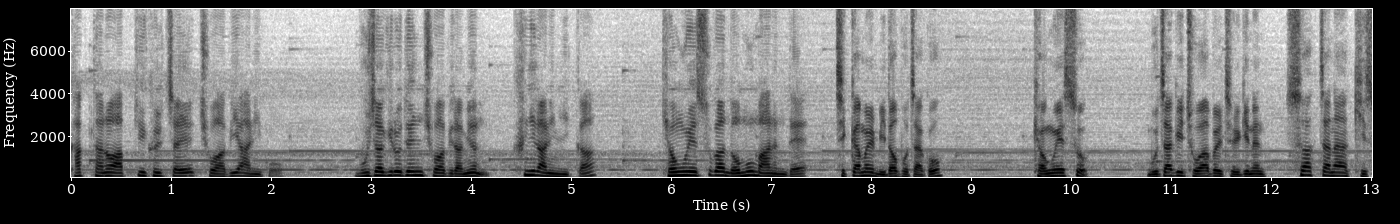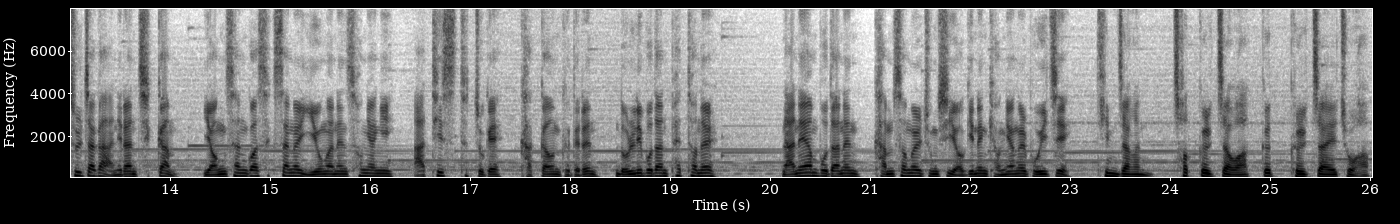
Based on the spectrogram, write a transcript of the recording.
각 단어 앞뒤 글자의 조합이 아니고 무작위로 된 조합이라면 큰일 아닙니까? 경우의 수가 너무 많은데 직감을 믿어보자고 경우의 수 무작위 조합을 즐기는 수학자나 기술자가 아니란 직감 영상과 색상을 이용하는 성향이 아티스트 쪽에 가까운 그들은 논리보단 패턴을 난해함보다는 감성을 중시 여기는 경향을 보이지 팀장은 첫 글자와 끝 글자의 조합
